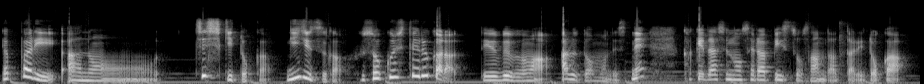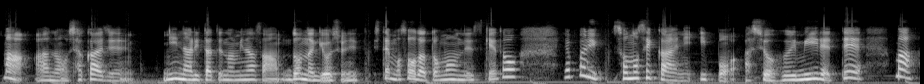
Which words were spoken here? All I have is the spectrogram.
やっぱりあの知識とか技術が不足してるからっていう部分はあると思うんですね。駆け出しのセラピストさんだったりとか、まあ、あの社会人になりたての皆さんどんな業種にしてもそうだと思うんですけどやっぱりその世界に一歩足を踏み入れてまあ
